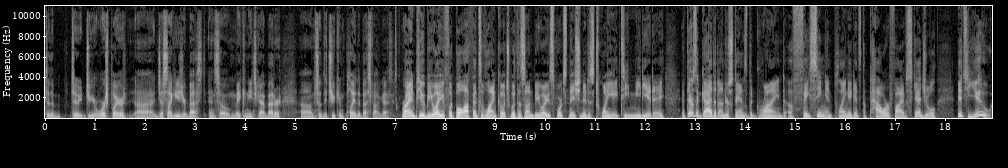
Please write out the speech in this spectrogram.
to the to, to your worst player uh, just like he's your best. And so making each guy better um, so that you can play the best five guys. Ryan Pugh, BYU football offensive line coach, with us on BYU Sports Nation. It is 2018 Media Day. If there's a guy that understands the grind of facing and playing against a Power Five schedule, it's you.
